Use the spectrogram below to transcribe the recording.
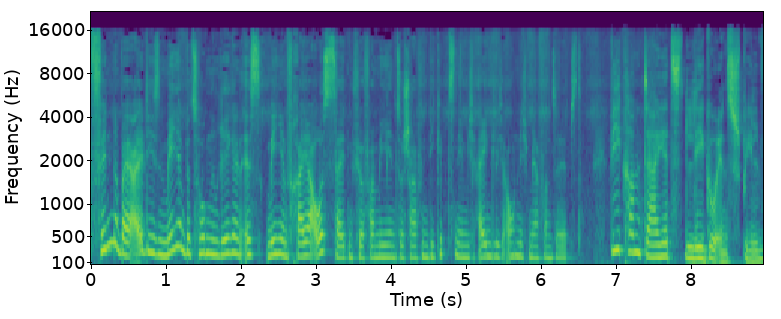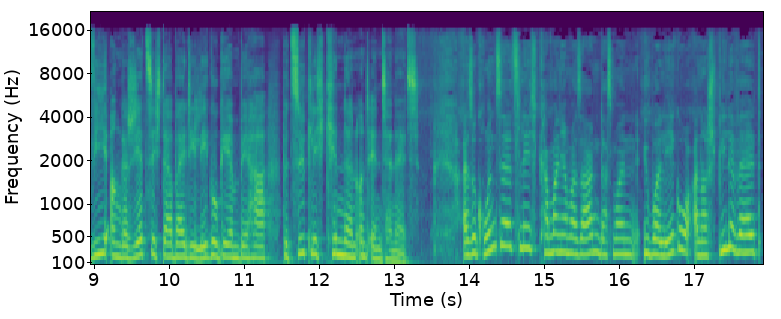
finde bei all diesen medienbezogenen Regeln, ist medienfreie Auszeiten für Familien zu schaffen. Die gibt es nämlich eigentlich auch nicht mehr von selbst. Wie kommt da jetzt Lego ins Spiel? Wie engagiert sich dabei die Lego GmbH bezüglich Kindern und Internet? Also grundsätzlich kann man ja mal sagen, dass man über Lego einer Spielewelt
